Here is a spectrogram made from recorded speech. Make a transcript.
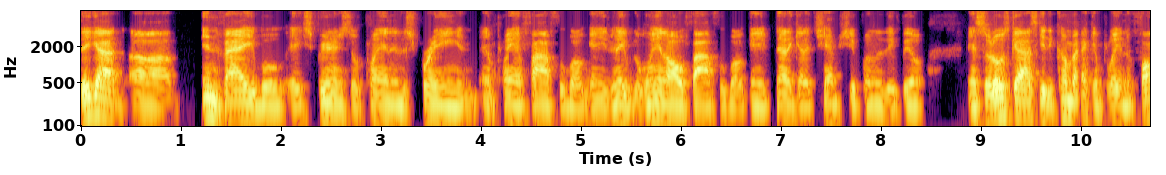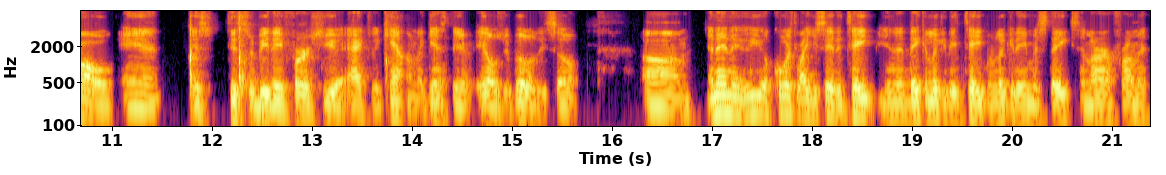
they got uh, invaluable experience of playing in the spring and, and playing five football games and able to win all five football games. Now they got a championship under their belt. And so those guys get to come back and play in the fall. And it's this will be their first year actually counting against their eligibility. So um, and then, of course, like you said, the tape, you know, they can look at their tape and look at their mistakes and learn from it.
